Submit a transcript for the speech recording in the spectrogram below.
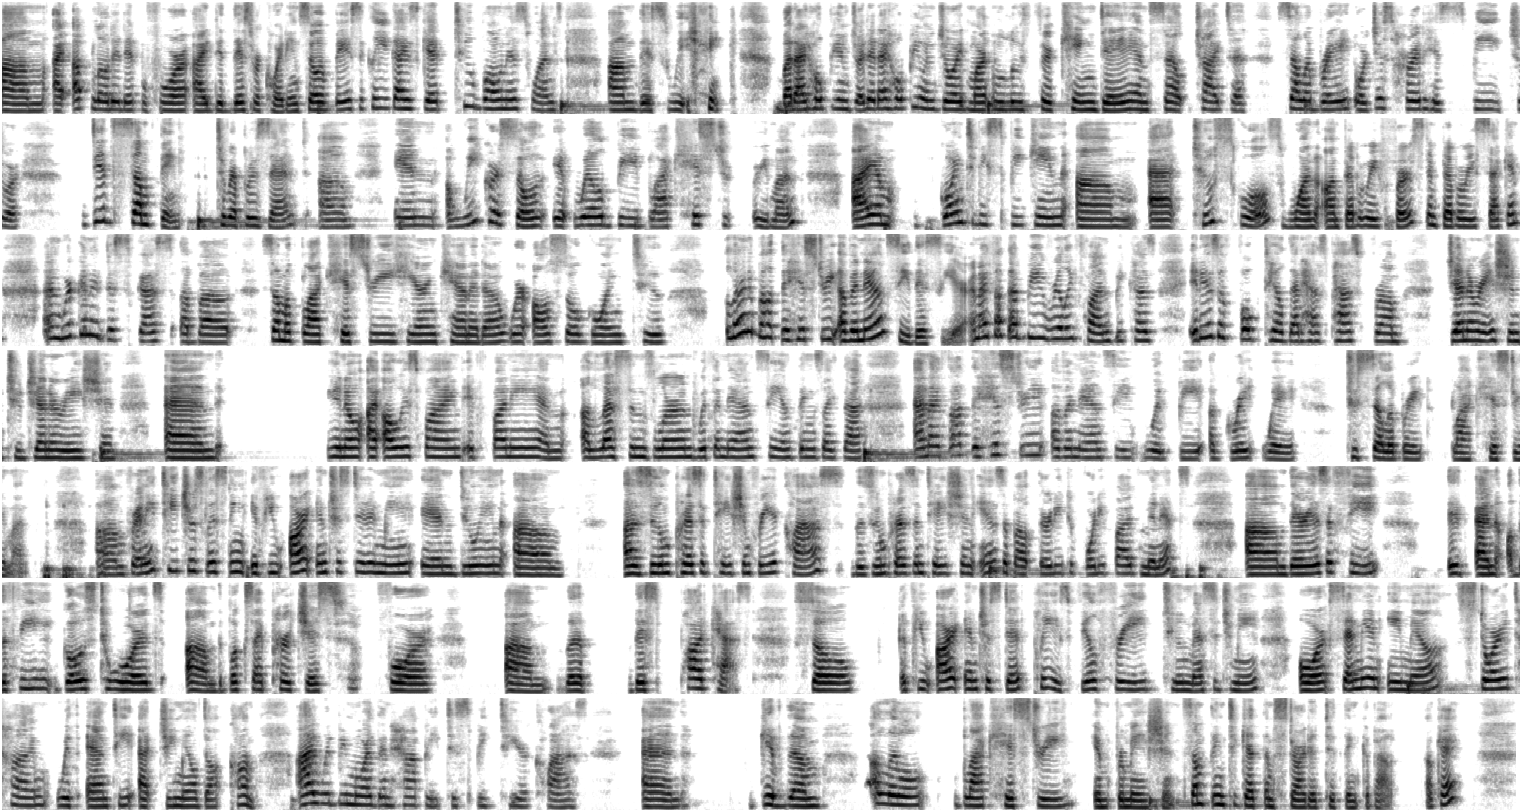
um, I uploaded it before I did this recording. So basically, you guys get two bonus ones um, this week. but I hope you enjoyed it. I hope you enjoyed Martin Luther King Day and cel- tried to celebrate or just heard his speech or did something to represent. Um, in a week or so, it will be Black History Month. I am going to be speaking um, at two schools, one on February 1st and February 2nd, and we're going to discuss about some of Black history here in Canada. We're also going to learn about the history of Anansi this year, and I thought that'd be really fun because it is a folk tale that has passed from generation to generation, and you know, I always find it funny and uh, lessons learned with Anansi and things like that. And I thought the history of Anansi would be a great way to celebrate Black History Month. Um, for any teachers listening, if you are interested in me in doing um, a Zoom presentation for your class, the Zoom presentation is about 30 to 45 minutes. Um, there is a fee. It, and the fee goes towards um, the books I purchased for um, the this podcast. So if you are interested, please feel free to message me or send me an email, storytimewithauntie at gmail.com. I would be more than happy to speak to your class and give them a little Black history information, something to get them started to think about. Okay?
